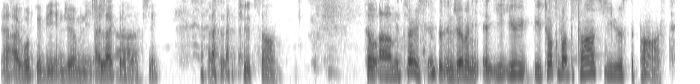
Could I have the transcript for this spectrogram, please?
Yeah, I would be be in Germany. I like that ah. actually. That's a cute sound. So um, it's very simple in Germany. Uh, you, you, you talk about the past, you use the past.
